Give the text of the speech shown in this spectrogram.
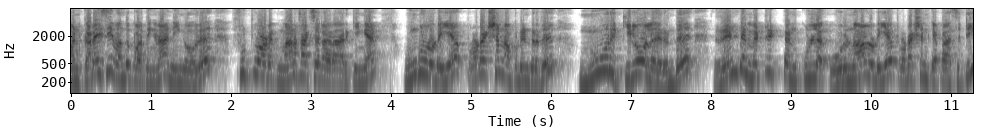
அண்ட் கடைசி வந்து பாத்தீங்கன்னா நீங்க ஒரு ஃபுட் ப்ராடக்ட் மேனுஃபேக்சரரா இருக்கீங்க. உங்களுடைய ப்ரொடக்ஷன் அப்படின்றது நூறு கிலோல இருந்து ரெண்டு மெட்ரிக் டன்குள்ள ஒரு நாளுடைய ப்ரொடக்ஷன் கெப்பாசிட்டி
